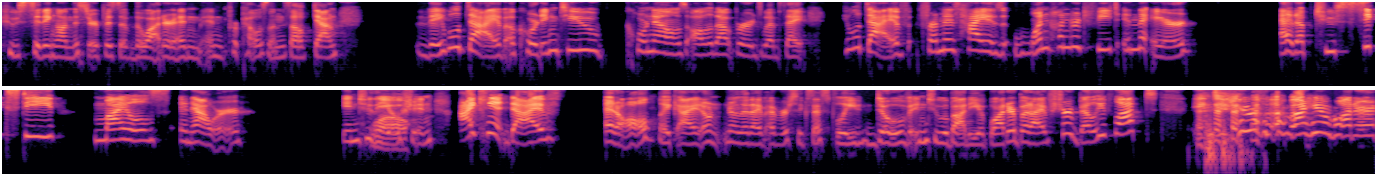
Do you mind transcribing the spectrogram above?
who's sitting on the surface of the water and and propels themselves down they will dive according to cornell's all about birds website they will dive from as high as 100 feet in the air at up to 60 miles an hour into the ocean. I can't dive at all. Like i don't know that i've ever successfully dove into a body of water but i've sure belly flopped into a body of water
